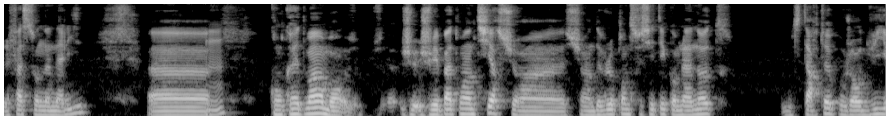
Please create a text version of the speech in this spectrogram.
elle fasse son analyse. Mmh. Concrètement, bon, je, je vais pas te mentir sur un, sur un développement de société comme la nôtre une startup aujourd'hui,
